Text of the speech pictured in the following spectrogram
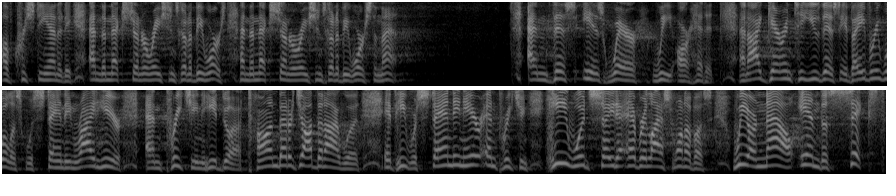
of Christianity. And the next generation is going to be worse. And the next generation is going to be worse than that. And this is where we are headed. And I guarantee you this if Avery Willis was standing right here and preaching, he'd do a ton better job than I would. If he were standing here and preaching, he would say to every last one of us, We are now in the sixth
